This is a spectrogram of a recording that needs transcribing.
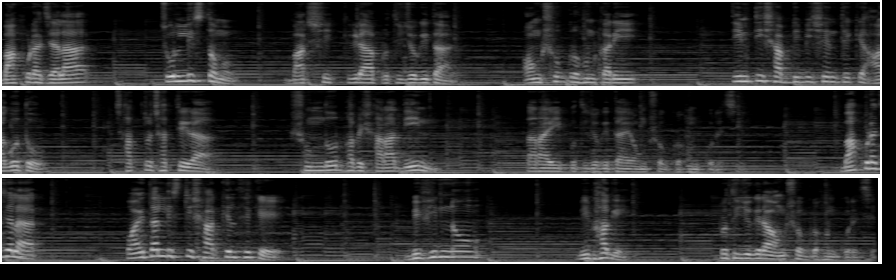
বাঁকুড়া জেলার চল্লিশতম বার্ষিক ক্রীড়া প্রতিযোগিতার অংশগ্রহণকারী তিনটি সাব ডিভিশন থেকে আগত ছাত্রছাত্রীরা সুন্দরভাবে সারা দিন তারা এই প্রতিযোগিতায় অংশগ্রহণ করেছে। বাঁকুড়া জেলার পঁয়তাল্লিশটি সার্কেল থেকে বিভিন্ন বিভাগে প্রতিযোগীরা অংশগ্রহণ করেছে।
